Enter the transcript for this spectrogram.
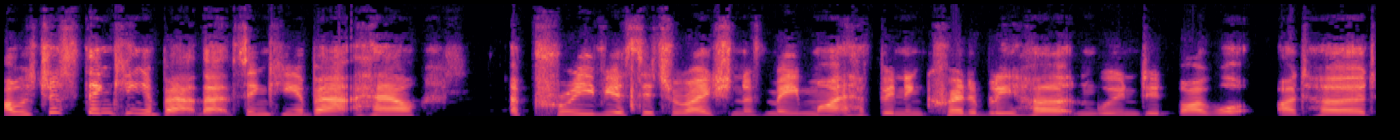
I was just thinking about that, thinking about how a previous iteration of me might have been incredibly hurt and wounded by what I'd heard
